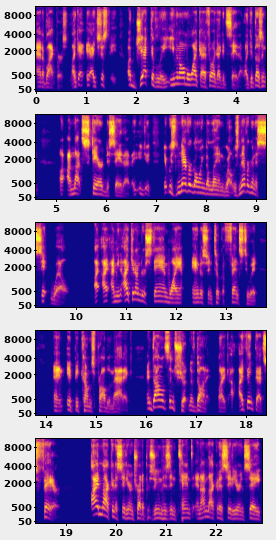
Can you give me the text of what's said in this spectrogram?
at a black person. Like it's just objectively, even though I'm a white guy, I feel like I could say that. Like it doesn't. I'm not scared to say that. It, it was never going to land well. It was never going to sit well. I, I, I mean, I can understand why Anderson took offense to it and it becomes problematic. And Donaldson shouldn't have done it. Like, I think that's fair. I'm not going to sit here and try to presume his intent. And I'm not going to sit here and say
